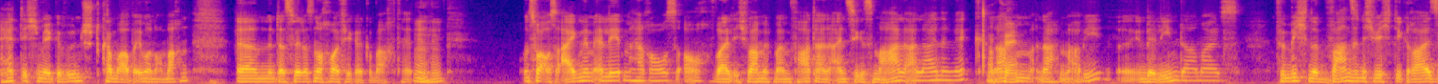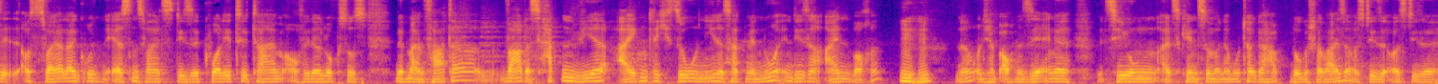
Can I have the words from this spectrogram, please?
hätte ich mir gewünscht, kann man aber immer noch machen, ähm, dass wir das noch häufiger gemacht hätten. Mhm. Und zwar aus eigenem Erleben heraus auch, weil ich war mit meinem Vater ein einziges Mal alleine weg, okay. nach, dem, nach dem Abi, äh, in Berlin damals. Für mich eine wahnsinnig wichtige Reise aus zweierlei Gründen. Erstens, weil es diese Quality Time, auch wieder Luxus mit meinem Vater war. Das hatten wir eigentlich so nie. Das hatten wir nur in dieser einen Woche. Mhm. Ne? Und ich habe auch eine sehr enge Beziehung als Kind zu meiner Mutter gehabt, logischerweise aus, diese, aus dieser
